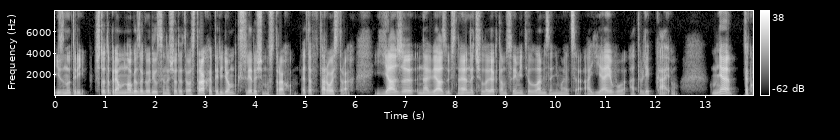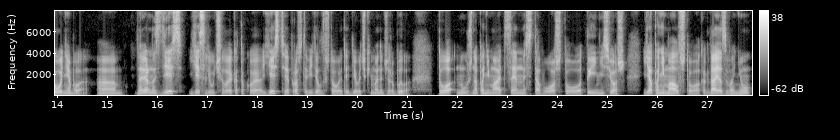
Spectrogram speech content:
изнутри. Что-то прям много заговорился насчет этого страха. Перейдем к следующему страху. Это второй страх. Я же навязываюсь. Наверное, человек там своими делами занимается, а я его отвлекаю. У меня такого не было. Наверное, здесь, если у человека такое есть, я просто видел, что у этой девочки-менеджера было, то нужно понимать ценность того, что ты несешь. Я понимал, что когда я звоню,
